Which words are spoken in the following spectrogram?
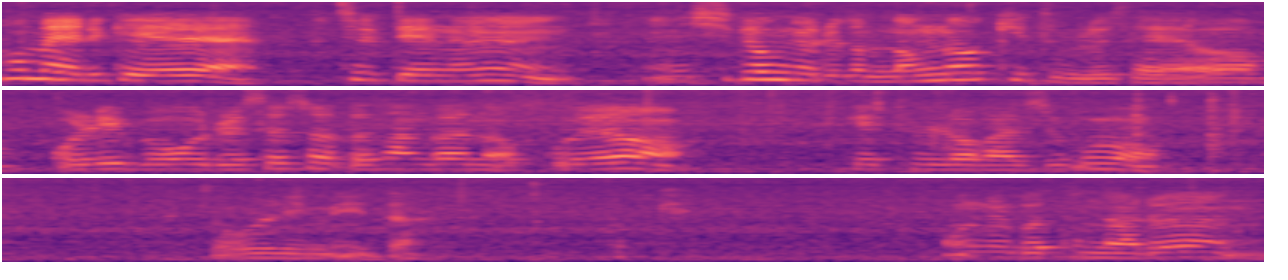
처음에 이렇게 부칠 때는 식용유를 좀 넉넉히 두르세요. 올리브 오일을 쓰셔도 상관없고요. 이렇게 둘러가지고 이렇게 올립니다. 이렇게. 오늘 같은 날은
